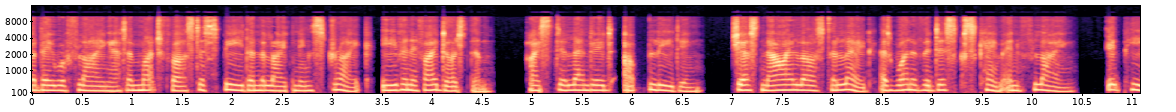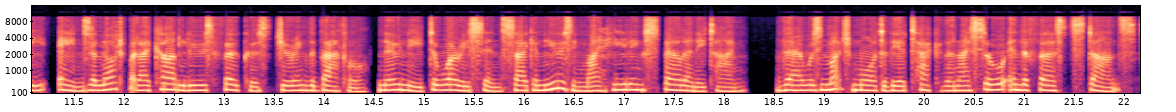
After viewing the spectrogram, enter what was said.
but they were flying at a much faster speed than the lightning strike. Even if I dodged them, I still ended up bleeding. Just now I lost a leg as one of the discs came in flying. It aims a lot but I can't lose focus during the battle. No need to worry since I can using my healing spell anytime. There was much more to the attack than I saw in the first stance.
